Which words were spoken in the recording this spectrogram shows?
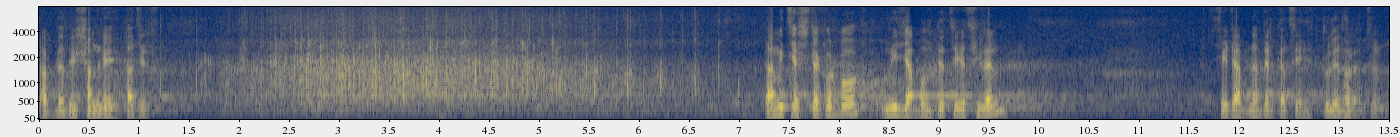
আপনাদের সামনে হাজির। আমি চেষ্টা করব, উনি যা বলতে চেয়েছিলেন, সেটা আপনাদের কাছে তুলে ধরার জন্য।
